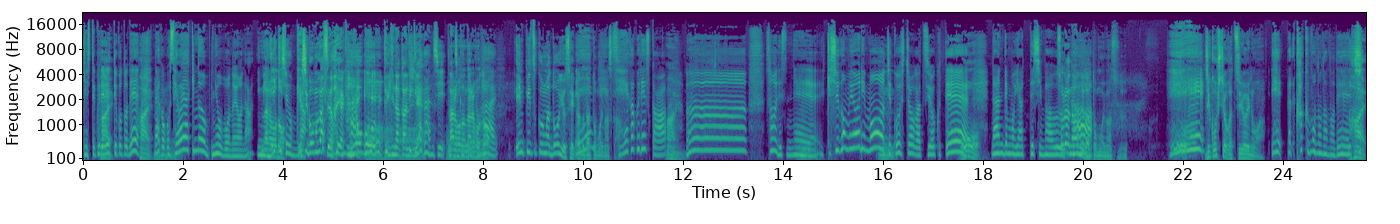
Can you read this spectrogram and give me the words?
消してくれるっていうことで、はい。なんかこう世話焼きの女房のようなイメージなるほど。消しゴムが。消しゴムが世話焼き女房的な感じ的なね。感じ。なるほどなるほど。はい、鉛筆くんはどういう性格だと思いますか？性格ですか、はい。うーんそうですね、消しゴムよりも自己主張が強くて、おう。何でもやってしまうが。それはなんでだと思います？えー、自己主張が強いのは。え書くものなので、はい。し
